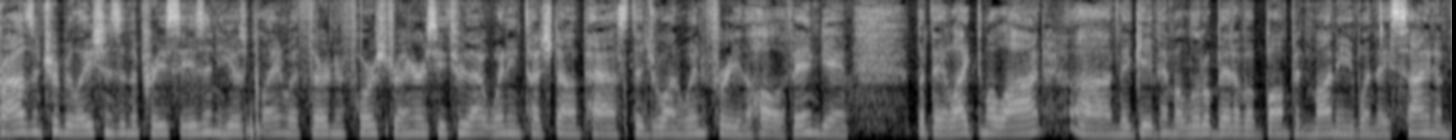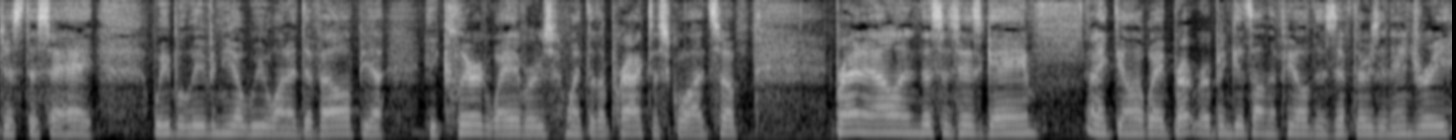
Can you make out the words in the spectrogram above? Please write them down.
trials and tribulations in the preseason. He was playing with third and fourth stringers. He threw that winning touchdown pass to Juwann Winfree in the Hall of Fame game, but they liked him a lot. Um, they gave him a little bit of a bump in money when they signed him just to say, hey, we believe in you. We want to develop you. He cleared waivers, went to the practice squad. So Brandon Allen, this is his game. I think the only way Brett Rypien gets on the field is if there's an injury.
